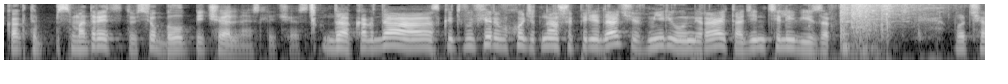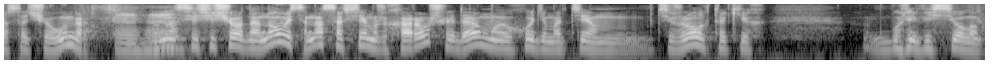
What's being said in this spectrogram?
как-то смотреть это все было печально, если честно. Да, когда, так сказать, в эфир выходит наша передача, в мире умирает один телевизор. Вот сейчас еще умер. Мгм. У нас есть еще одна новость, она совсем уже хорошая, да, мы уходим от тем тяжелых таких более веселым.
